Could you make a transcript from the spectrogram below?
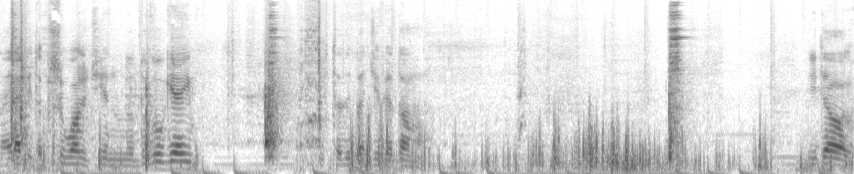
Najlepiej to przyłożyć jedno do drugiej i wtedy będzie wiadomo. Ideol,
